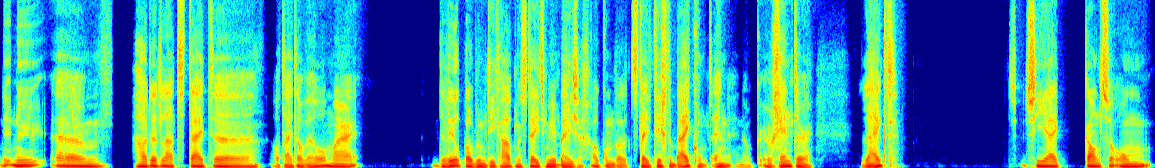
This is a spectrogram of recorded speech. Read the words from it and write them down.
Nu, nu ehm, houden de laatste tijd eh, altijd al wel, maar de wereldproblematiek houdt me steeds meer bezig. Ook omdat het steeds dichterbij komt en, en ook urgenter lijkt. Zie jij kansen om,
